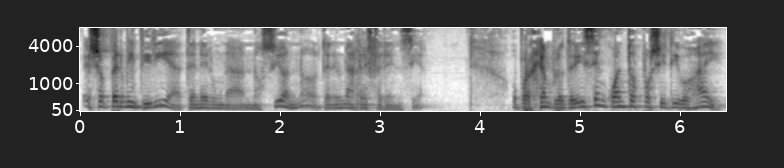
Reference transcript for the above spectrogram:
Eso permitiría tener una noción, ¿no? Tener una referencia. O por ejemplo, te dicen cuántos positivos hay,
